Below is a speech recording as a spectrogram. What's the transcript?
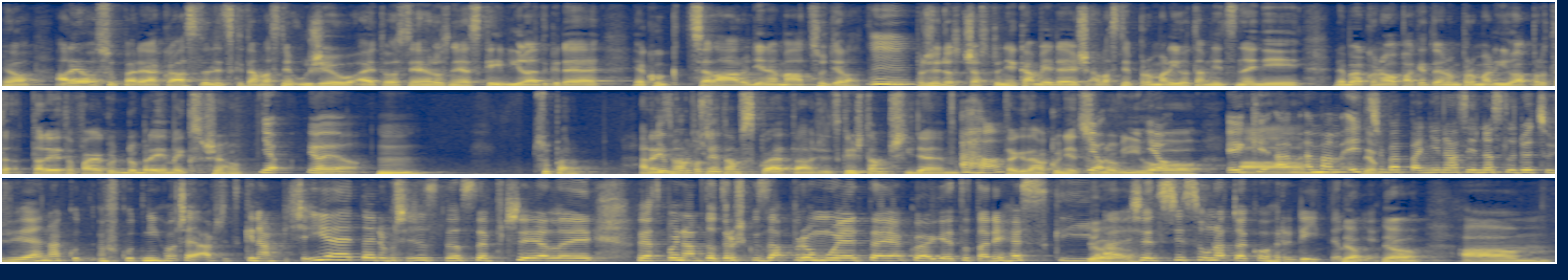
Jo, ale jo, super, jako já si to vždycky tam vlastně užiju a je to vlastně hrozně hezký výlet, kde jako celá rodina má co dělat. Mm. Protože dost často někam jedeš a vlastně pro malýho tam nic není, nebo jako naopak je to jenom pro malýho a pro t- tady je to fakt jako dobrý mix všeho. Jo, jo, jo. Super. A nejvíc mám pocit, že tam vzkvétá, že vždycky, když tam přijdem, Aha. tak je tam jako něco Jo, nového. jo. A, a mám i jo. třeba paní nás jedna sleduje, co žije na v Kutní hoře a vždycky nám píše, je, to je dobře, že jste se přijeli, aspoň nám to trošku zapromujete, jako jak je to tady hezký Jo, jo. a že jsou na to jako hrdí ty Jo, lidi. jo. Um,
